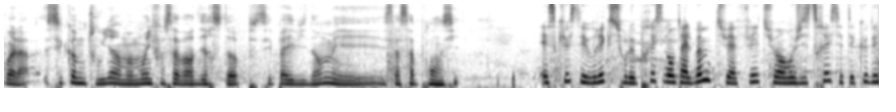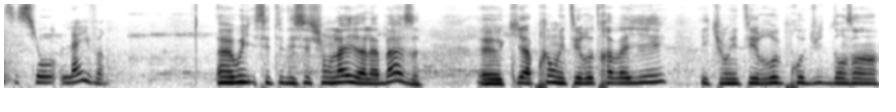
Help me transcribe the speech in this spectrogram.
voilà, c'est comme tout, il y a un moment, il faut savoir dire stop. C'est pas évident, mais ça s'apprend aussi. Est-ce que c'est vrai que sur le précédent album, tu as fait, tu as enregistré, c'était que des sessions live? Euh, Oui, c'était des sessions live à la base, euh, qui après ont été retravaillées et qui ont été reproduites dans un,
